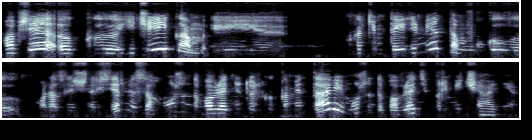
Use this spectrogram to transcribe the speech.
Вообще э, к ячейкам и каким-то элементам в Google различных сервисах можно добавлять не только комментарии, можно добавлять и примечания.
